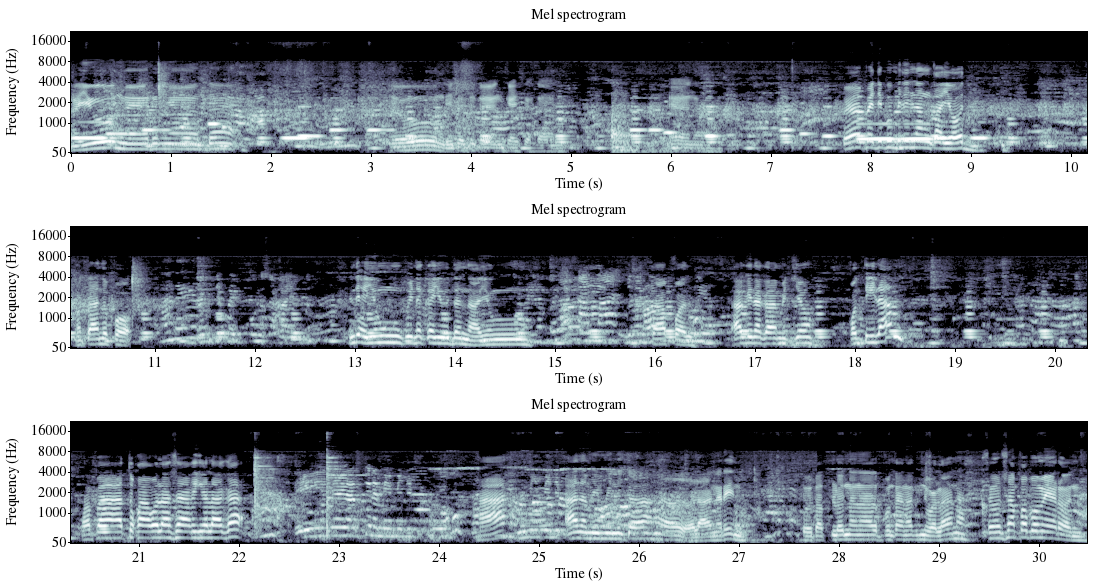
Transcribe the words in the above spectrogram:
Ayun, meron yata. Ayun, dito dito yan guys. Ito. Ayan oh. Kaya pwede bumili ng kayod. Magkano po? Hindi, yung pinagkayudan na, yung tapal. Ah, ginagamit nyo? Konti lang? Papatuka ko lang sa aking alaga. Eh, ngayon ko, namimili po ako. Ha? Ah, namimili ka. Ay, wala na rin. So, tatlo na napunta natin, wala na. So, saan pa ba meron?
